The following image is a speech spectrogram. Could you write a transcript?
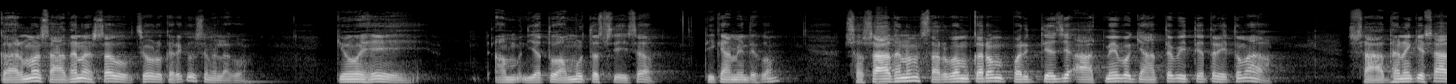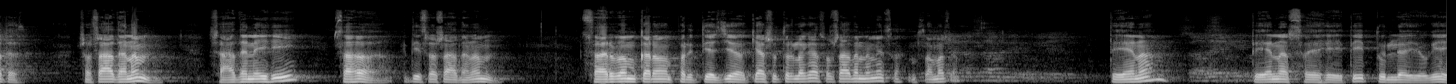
कर्म साधन सब छोड़ करके उसमें लगो। क्यों है? यह तो अमृत से सब टीका में देखो ससाधनम सर्वम कर्म परित्यज आत्मेव ज्ञातव्य इत्यत्र हेतु साधन के साथ ससाधनम साधन ही सह इति ससाधनम सर्वम कर्म परित्यज्य, क्या सूत्र लगा ससाधन में? समझ? तेन तेन सहेति तुल्य योगे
